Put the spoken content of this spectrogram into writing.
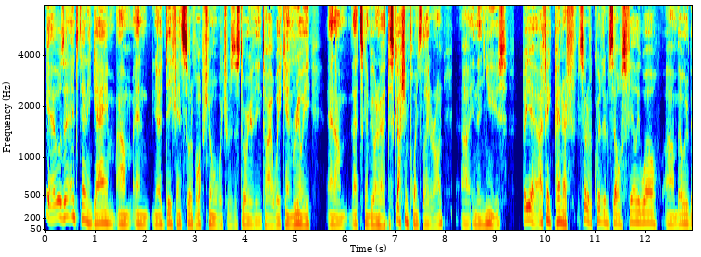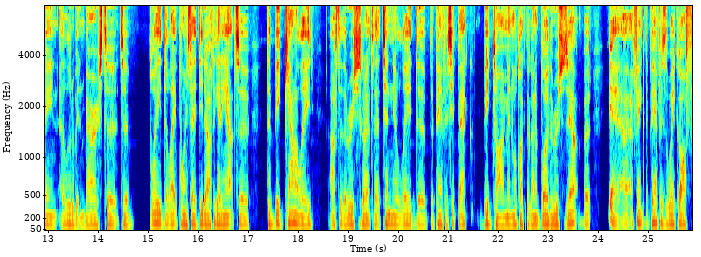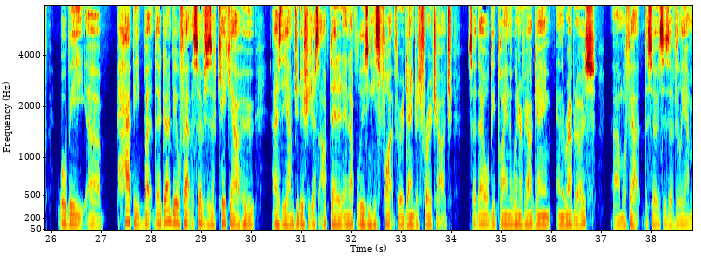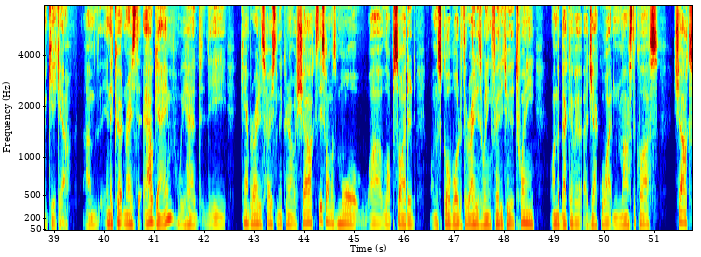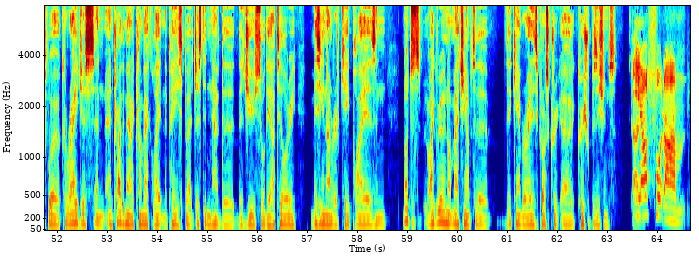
Yeah, it was an entertaining game, um, and you know, defense sort of optional, which was the story of the entire weekend, really. And um, that's going to be one of our discussion points later on uh, in the news. But yeah, I think Penrith sort of acquitted themselves fairly well. Um, they would have been a little bit embarrassed to to bleed the late points they did after getting out to the big counter lead. After the Roosters got out to that 10 0 lead, the, the Panthers hit back big time and looked like they're going to blow the Roosters out. But yeah, I, I think the Panthers the week off will be uh, happy, but they're going to be without the services of Kikau, who, as the um, judiciary just updated, ended up losing his fight for a dangerous throw charge. So they will be playing the winner of our game and the Rabbitohs um, without the services of Viliame Kikau. Um, in the curtain raise to our game, we had the Canberra Raiders hosting the Cronulla Sharks. This one was more uh, lopsided on the scoreboard with the Raiders winning 32 to 20 on the back of a, a Jack Wighton masterclass. Sharks were courageous and, and tried them out a comeback late in the piece, but just didn't have the, the juice or the artillery, missing a number of key players and not just like really not matching up to the, the Canberra Raiders across cru- uh, crucial positions. yeah, I thought um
